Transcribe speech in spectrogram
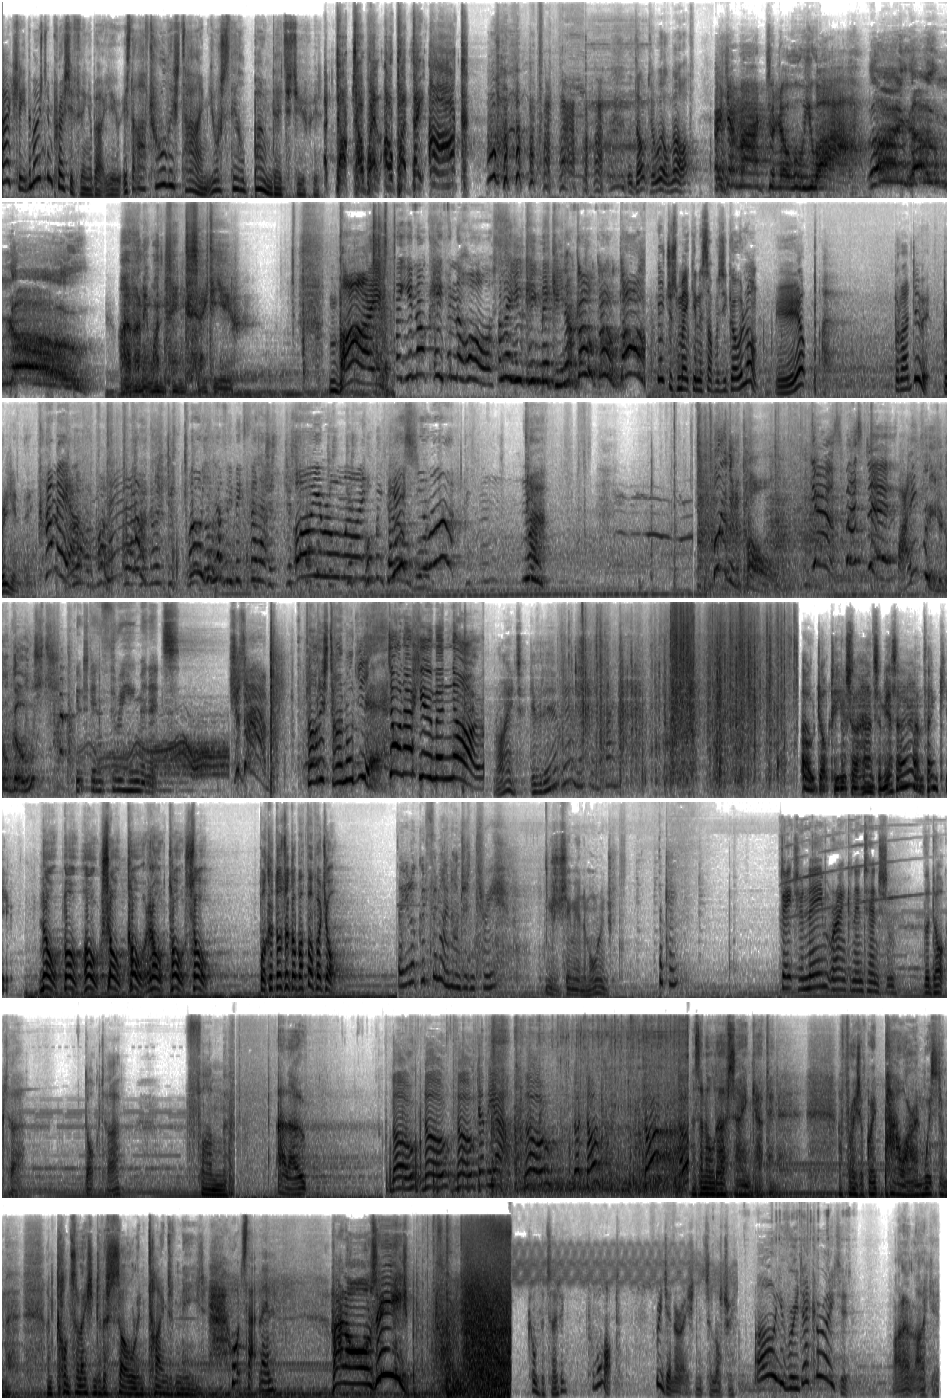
Actually, the most impressive thing about you is that after all this time, you're still bone dead stupid. A doctor will open the ark! The doctor will not. I demand to know who you are! I don't know! I have only one thing to say to you. Bye! But you're not keeping the horse. I'll let you keep Mickey. Now go, go, go! You're just making this up as you go along. Yep. But I do it brilliantly. Come here. Oh, you lovely big fella. just oh, you're all mine. Yes, you are. Who are you gonna call? Ghostbusters! I ain't afraid of no ghosts. In three minutes. Shazam! Not this time, oh, not yet. Don't human no. Right, give it here. Oh, Doctor, you're so handsome. Yes, I am. Thank you. No, bo, ho, show, ko, ro, to, so. Porque doesn't go before Joe. So you look good for 903. You should see me in the morning. Okay. State your name, rank, and intention. The Doctor. Doctor. Fun. Hello. No, no, no, get me out. No, no, don't, don't. No. There's an old Earth saying, Captain. A phrase of great power and wisdom, and consolation to the soul in times of need. What's that then? Allons-y! Compensating? For what? Regeneration, it's a lottery. Oh, you've redecorated. I don't like it.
